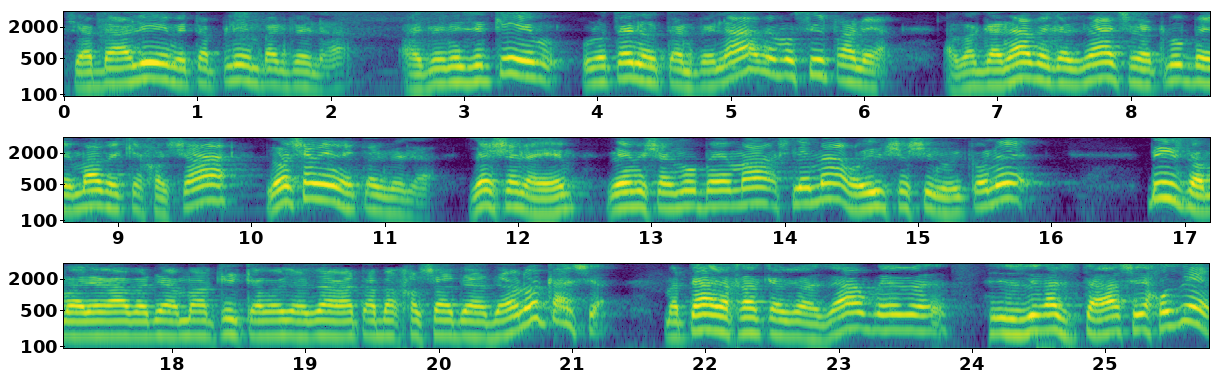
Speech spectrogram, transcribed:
שהבעלים מטפלים בנבלה, אז לנזקים הוא נותן לו את הנבלה ומוסיף עליה. אבל גנב וגזלן שנטלו בהמה וכחשה, לא שמים את הנבלה. זה שלהם, והם ישלמו בהמה שלמה, רואים ששינוי קונה. ביזדמה לרב עדי אמר כי כבוד עזר, אתה בחשד דהדר, לא קשה. מתי הלכה כבוד עזר? וזרזתה שחוזר.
